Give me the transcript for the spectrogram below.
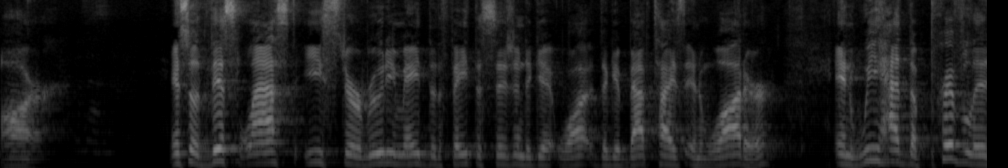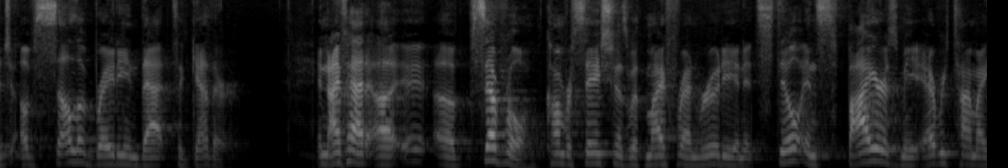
are. And so, this last Easter, Rudy made the faith decision to get, wa- to get baptized in water, and we had the privilege of celebrating that together. And I've had uh, uh, several conversations with my friend Rudy, and it still inspires me every time I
